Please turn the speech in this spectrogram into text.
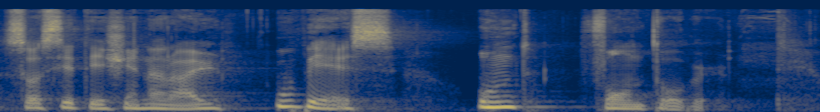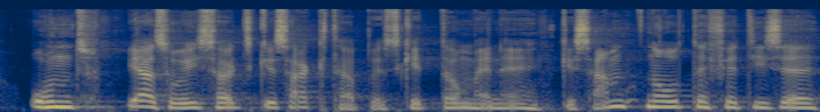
Societe Generale, UBS und Fontobel. Und ja, so wie ich es halt gesagt habe, es geht um eine Gesamtnote für diese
